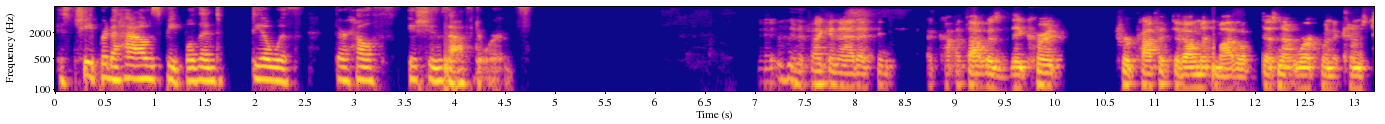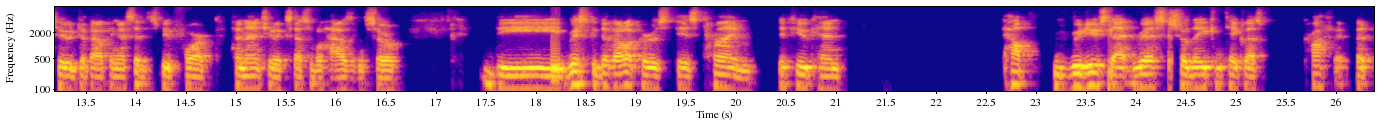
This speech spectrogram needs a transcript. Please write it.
It's cheaper to house people than to deal with their health issues afterwards. And if I can add, I think a thought was the current for-profit development model does not work when it comes to developing, I said this before, financially accessible housing. So the risk of developers is time. If you can help reduce that risk so they can take less profit, but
